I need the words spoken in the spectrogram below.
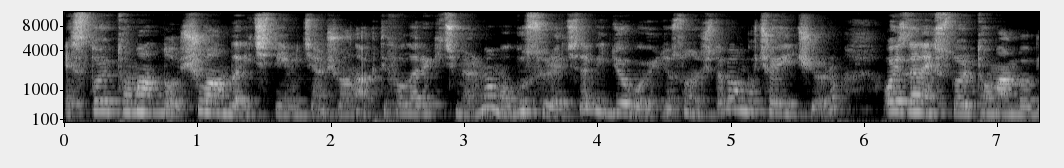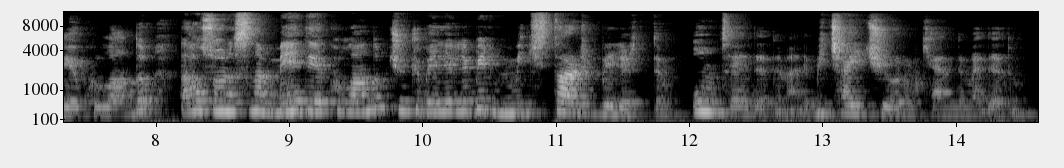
Estoy tomando şu anda içtiğim için, şu an aktif olarak içmiyorum ama bu süreçte video boyunca sonuçta ben bu çayı içiyorum. O yüzden estoy tomando diye kullandım. Daha sonrasında me diye kullandım çünkü belirli bir miktar belirttim. Un té dedim yani bir çay içiyorum kendime dedim.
